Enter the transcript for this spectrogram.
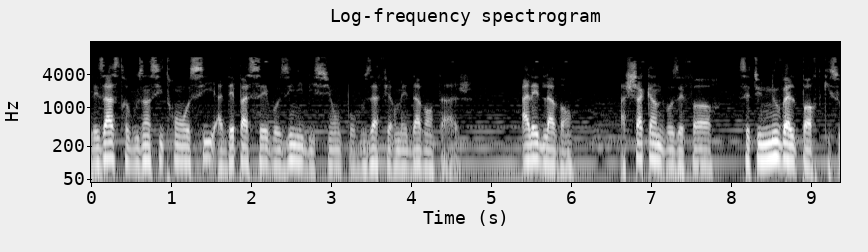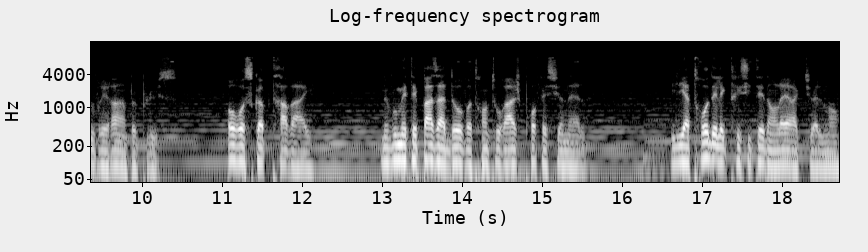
Les astres vous inciteront aussi à dépasser vos inhibitions pour vous affirmer davantage. Allez de l'avant. À chacun de vos efforts, c'est une nouvelle porte qui s'ouvrira un peu plus. Horoscope travail. Ne vous mettez pas à dos votre entourage professionnel. Il y a trop d'électricité dans l'air actuellement,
